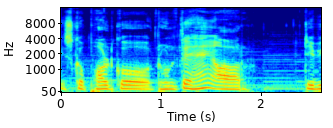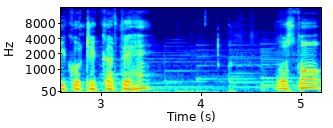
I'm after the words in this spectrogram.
इसको फॉल्ट को ढूंढते हैं और टीवी को ठीक करते हैं। दोस्तों,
